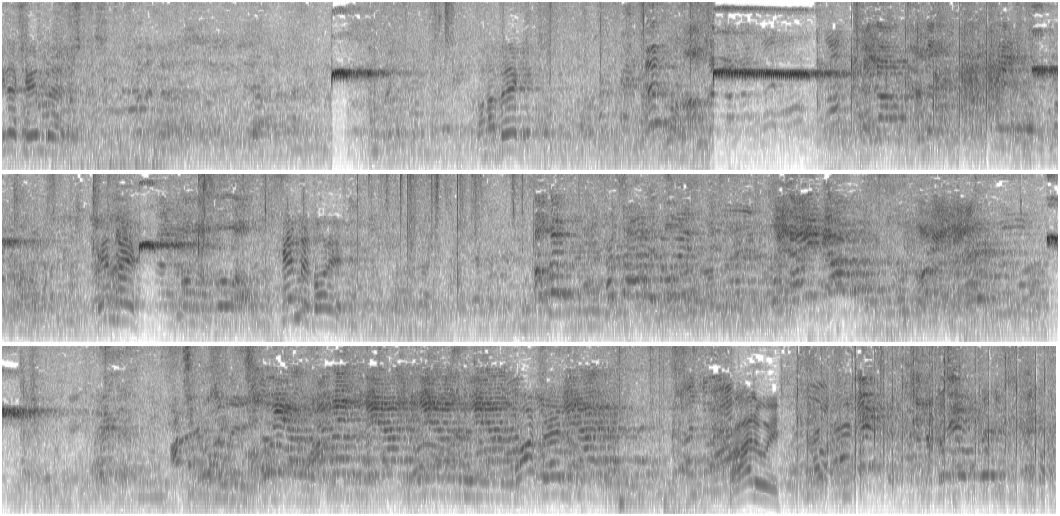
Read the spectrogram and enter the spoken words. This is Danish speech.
Ida kæmpe. Hold ham væk. Kæmpe. Kæmpe for det. Godt, Sander. Bare Louis. Obrigado.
